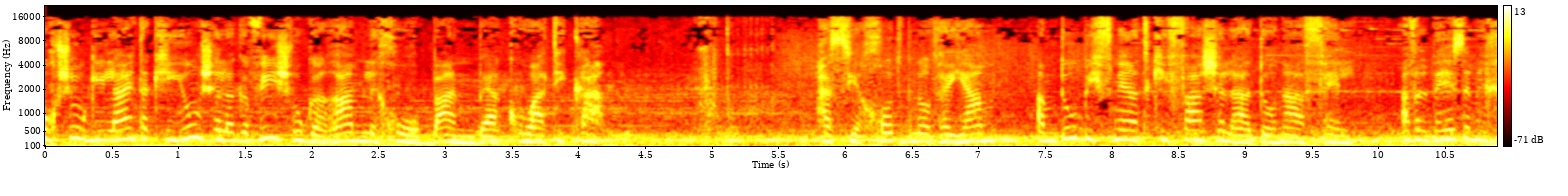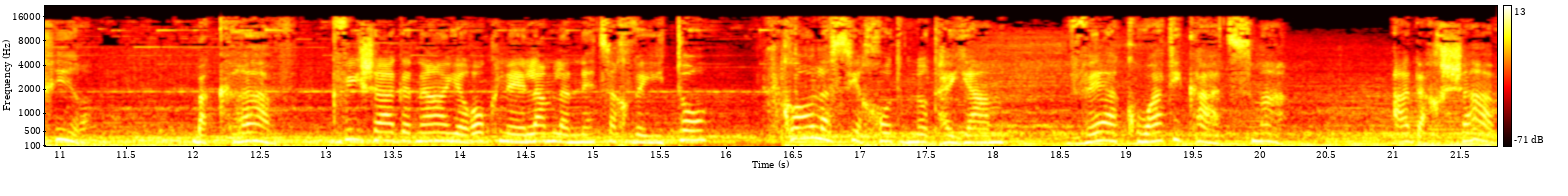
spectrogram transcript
וכשהוא גילה את הקיום של הגביש, הוא גרם לחורבן באקוואטיקה. הסייחות בנות הים עמדו בפני התקיפה של האדון האפל, אבל באיזה מחיר? בקרב, כביש ההגנה הירוק נעלם לנצח ואיתו כל הסייחות בנות הים ואקוואטיקה עצמה. עד עכשיו,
